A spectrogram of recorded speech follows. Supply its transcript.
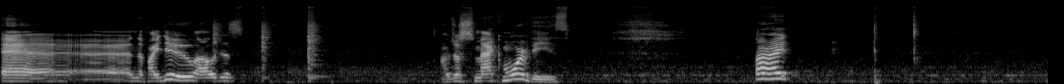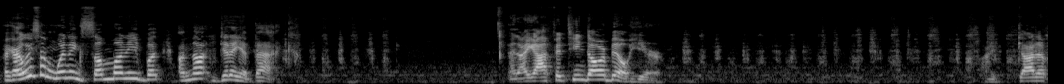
And if I do, I'll just I'll just smack more of these. All right. Like at least I'm winning some money, but I'm not getting it back. And I got a $15 bill here. I gotta,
